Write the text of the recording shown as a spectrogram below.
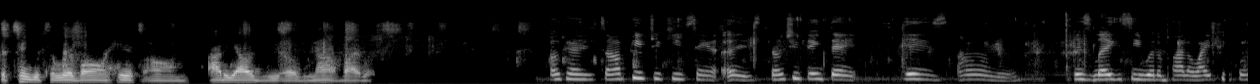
continue to live on his um ideology of nonviolence. Okay, so I peeped you keep saying us. Don't you think that his um his legacy would apply to white people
